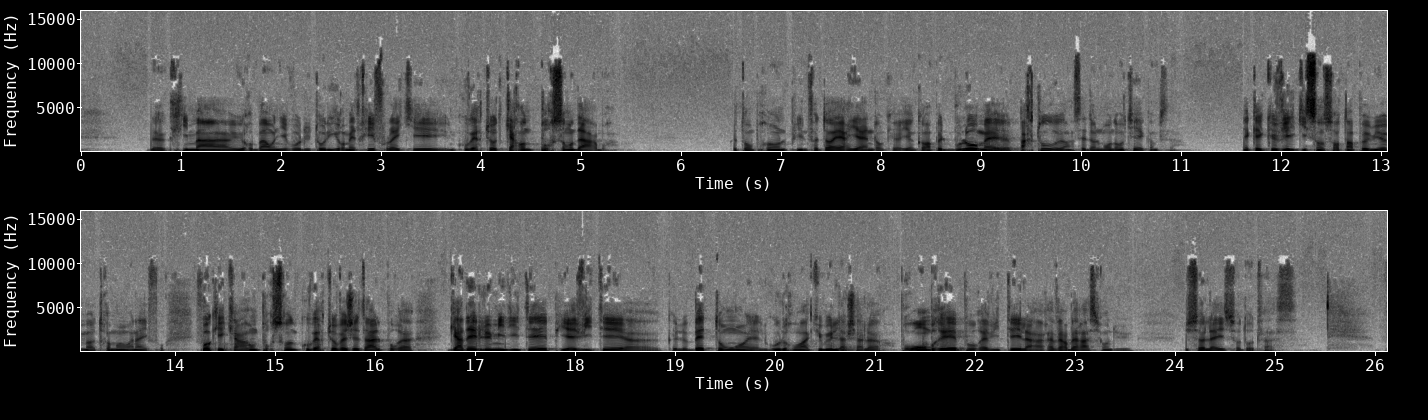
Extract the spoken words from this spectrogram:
le climat urbain au niveau du taux d'hygrométrie, il faudrait qu'il y ait une couverture de 40% d'arbres quand on prend une photo aérienne. Donc il y a encore un peu de boulot, mais partout, hein, c'est dans le monde entier comme ça. Il y a quelques villes qui s'en sortent un peu mieux, mais autrement, voilà, il faut, qu'il y ait 40% de couverture végétale pour euh, garder de l'humidité et puis éviter euh, que le béton et le goudron accumulent la chaleur, pour ombrer, pour éviter la réverbération du, soleil sur d'autres faces.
